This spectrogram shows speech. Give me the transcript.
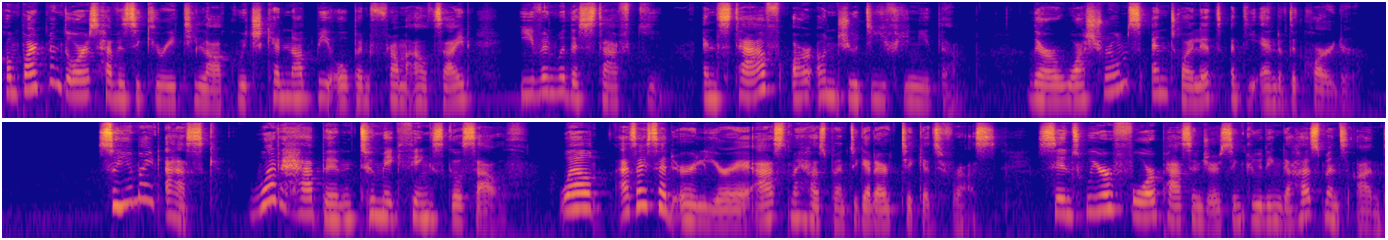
Compartment doors have a security lock which cannot be opened from outside, even with a staff key, and staff are on duty if you need them. There are washrooms and toilets at the end of the corridor. So you might ask, what happened to make things go south? Well, as I said earlier, I asked my husband to get our tickets for us. Since we are four passengers, including the husband's aunt,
